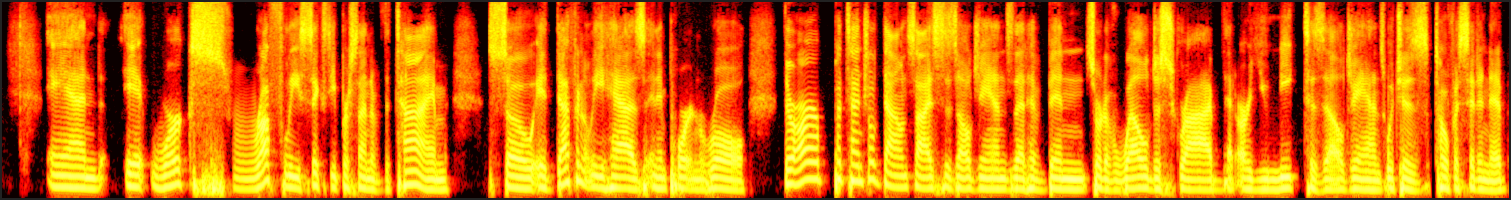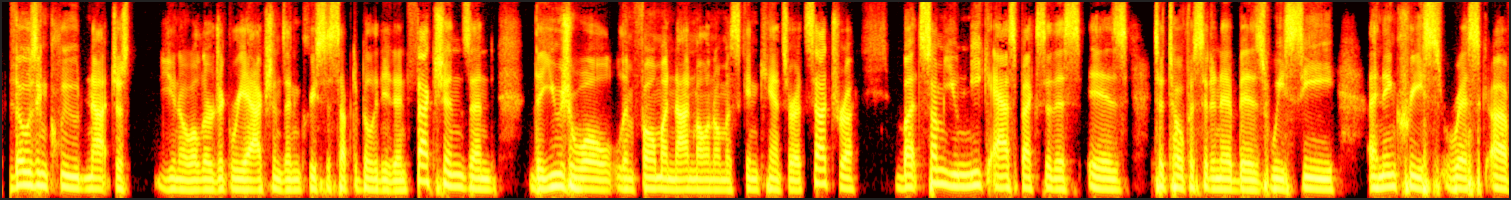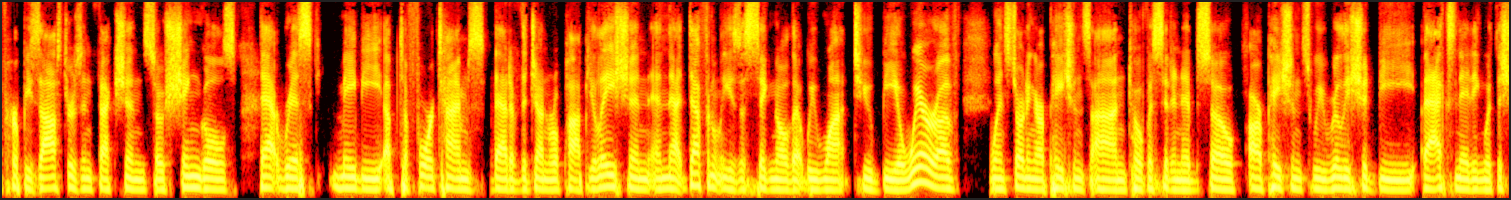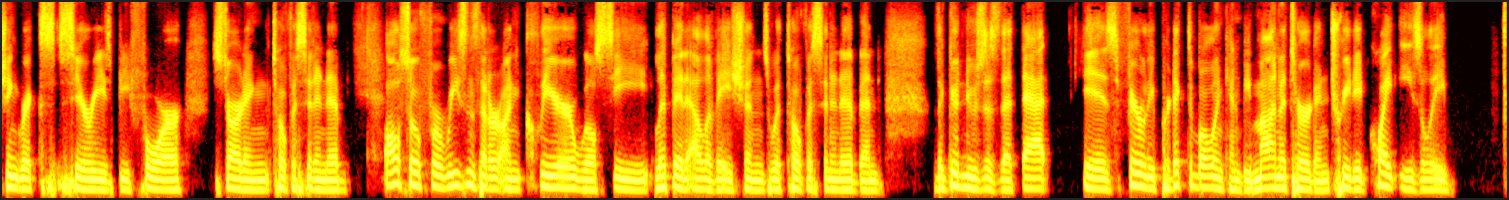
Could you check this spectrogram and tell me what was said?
And it works roughly 60% of the time. So it definitely has an important role. There are potential downsides to Xeljanz that have been sort of well described that are unique to Xeljanz, which is tofacitinib. Those include not just you know allergic reactions and increased susceptibility to infections and the usual lymphoma non-melanoma skin cancer etc but some unique aspects of this is to tofacitinib is we see an increased risk of herpes zoster's infection so shingles that risk may be up to four times that of the general population and that definitely is a signal that we want to be aware of when starting our patients on tofacitinib so our patients we really should be vaccinating with the shingrix series before before starting tofacitinib. Also, for reasons that are unclear, we'll see lipid elevations with tofacitinib. And the good news is that that is fairly predictable and can be monitored and treated quite easily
